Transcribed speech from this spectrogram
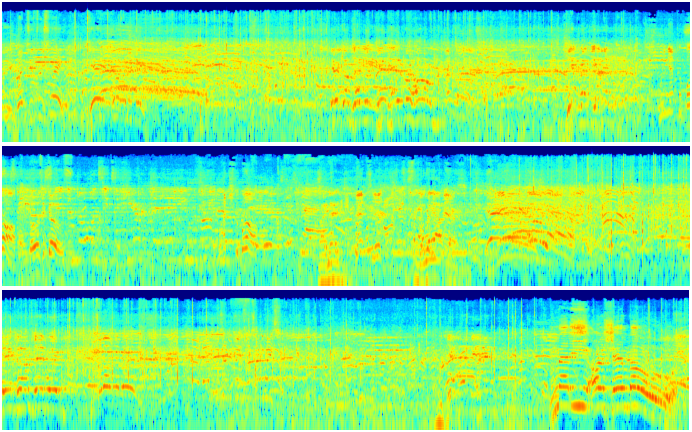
One, two, three, swing. Yeah. There comes Edward Penn headed for home. Jake right behind him. Swing at the ball. As low as it goes. Watch the ball. All right, man. That's it. Take it way out there. Yeah! Here comes Maddy Archambault.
